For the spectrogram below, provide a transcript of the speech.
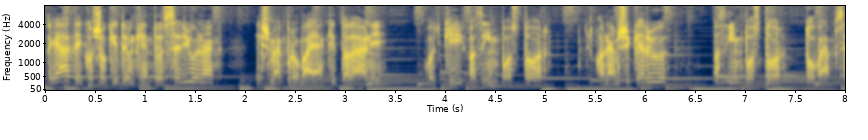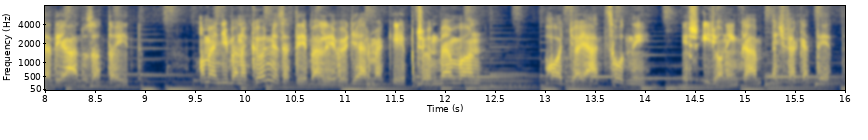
A játékosok időnként összegyűlnek, és megpróbálják kitalálni, hogy ki az impostor. Ha nem sikerül, az impostor tovább szedi áldozatait. Amennyiben a környezetében lévő gyermek épp csöndben van, hagyja játszódni, és igyon inkább egy feketét.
